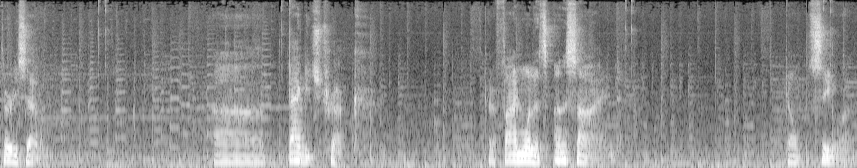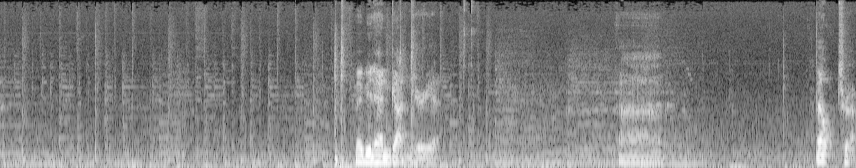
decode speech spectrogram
37. Uh, baggage truck. Gotta find one that's unassigned. Don't see one. Maybe it hadn't gotten here yet. Belt truck.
